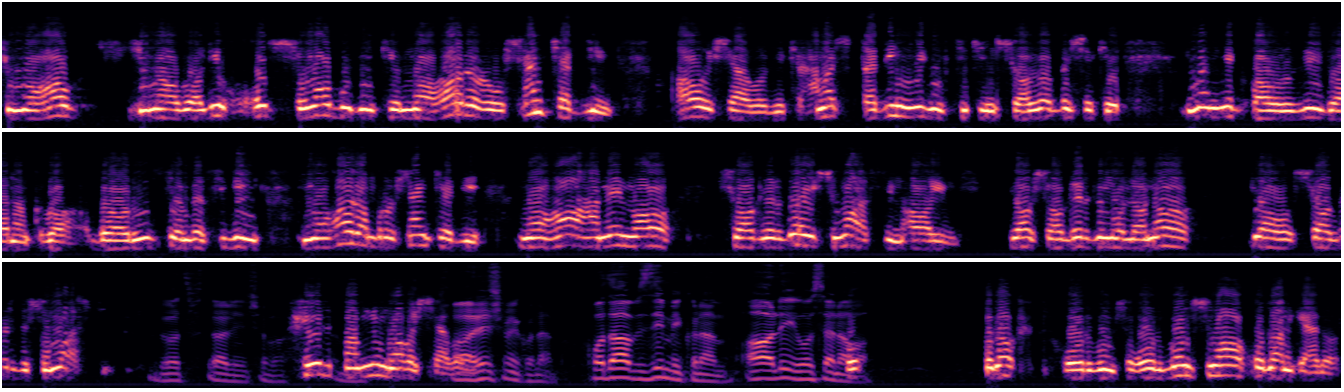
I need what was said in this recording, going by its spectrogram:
شما جنابالی خود شما بودیم که ماها رو روشن کردیم. آقای شعبازی که همش قدیم می‌گفتی که انشاءالله بشه که من یک آرزوی دارم که با, با آرزوی هم رسیدی. ماها رو روشن کردی. ماها همه ما شاگردای شما هستیم آقای یا شاگرد مولانا یا شاگرد شما هستیم. لطف دارین شما. خیلی ممنون آقای شعبازی خواهش می‌کنم. خداحافظی می‌کنم. عالی حسین آقا. خدا قربون شما. قربون شما. خدا نگهدار.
